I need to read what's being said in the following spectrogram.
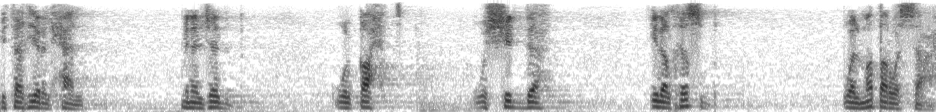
بتغيير الحال من الجذب والقحط والشدة إلى الخصب والمطر والسعة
